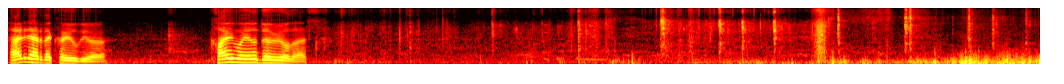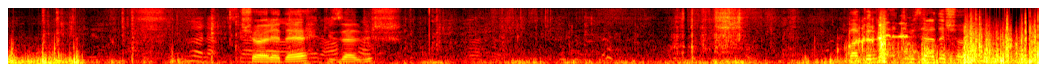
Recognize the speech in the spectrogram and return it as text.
Her yerde kayılıyor. Kaymayanı dövüyorlar. Şöyle de güzel bir. Bakın gittiğimiz yerde şöyle.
